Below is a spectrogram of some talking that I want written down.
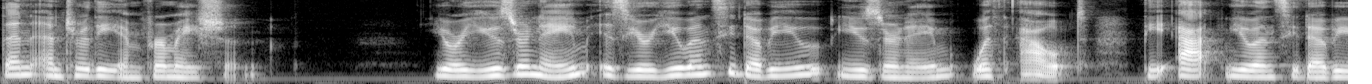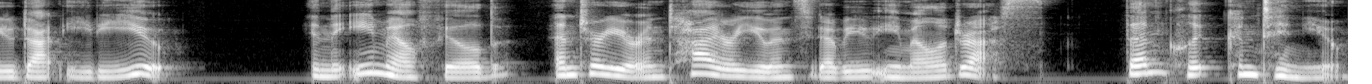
Then enter the information. Your username is your UNCW username without the at uncw.edu. In the email field, enter your entire UNCW email address. Then click Continue.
